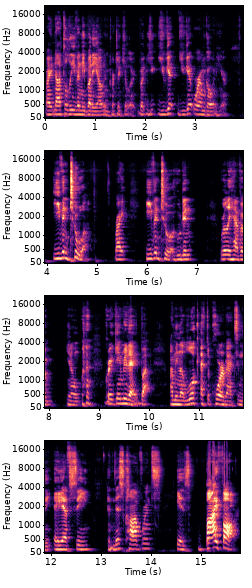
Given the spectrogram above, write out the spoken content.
right? Not to leave anybody out in particular, but you, you get you get where I'm going here. Even Tua, right? Even Tua, who didn't really have a you know great game today, but I mean, a look at the quarterbacks in the AFC in this conference is by far,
